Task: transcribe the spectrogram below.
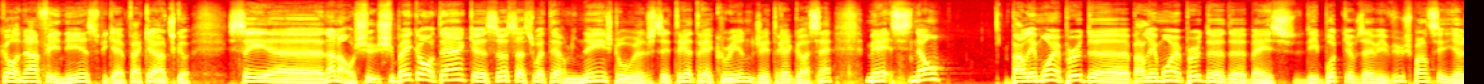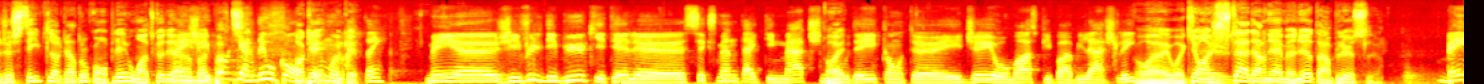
qu'on en finisse. Puis, fait que, en tout cas, c'est, euh, non, non, je suis bien content que ça, ça soit terminé. Je trouve, c'est très, très cringe et très gossant. Mais sinon, Parlez-moi un peu de parlez-moi un peu de, ben, des bouts que vous avez vus. Je pense qu'il y a juste Steve qui l'a regardé au complet ou en tout cas des ben, Je l'ai pas regardé au complet, moi, Martin. Mais euh, j'ai vu le début qui était le Six-Man Tag Team Match New Day contre euh, AJ Omos puis Bobby Lashley. Ouais, ouais, qui ont euh, ajusté à la dernière minute en plus. Là. Ben,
